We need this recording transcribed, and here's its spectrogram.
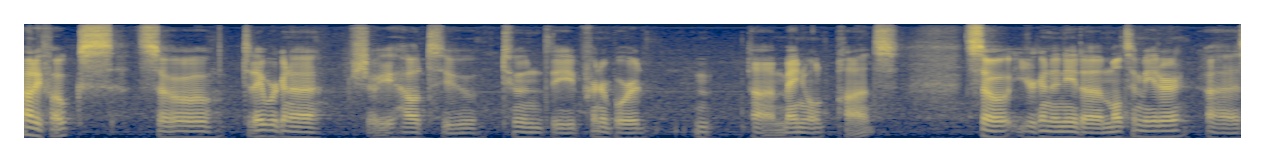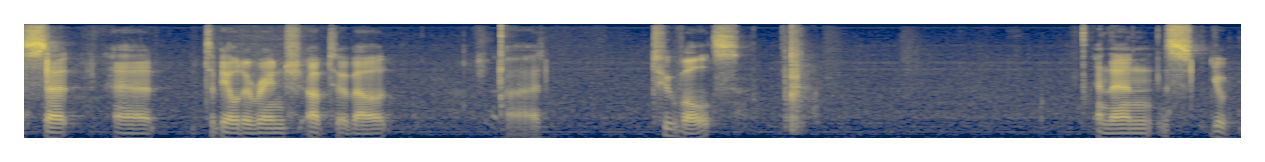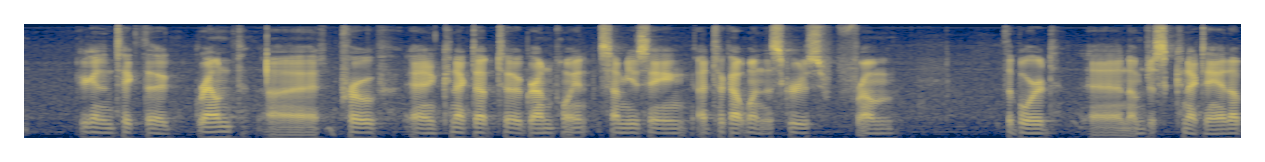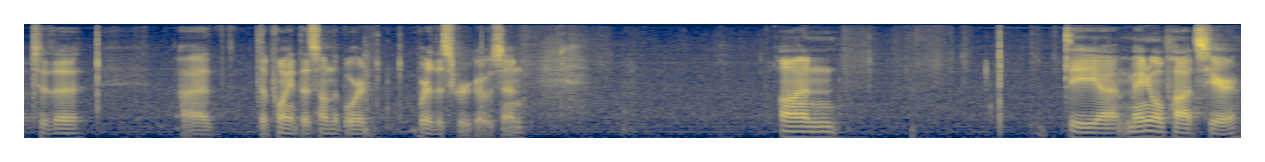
Howdy, folks. So today we're going to show you how to tune the Printrboard uh, manual pots. So you're going to need a multimeter uh, set at, to be able to range up to about uh, 2 volts. And then you, you're going to take the ground uh, probe and connect up to a ground point. So I'm using, I took out one of the screws from the board and I'm just connecting it up to the, uh, the point that's on the board where the screw goes in. On the uh, manual pots here,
